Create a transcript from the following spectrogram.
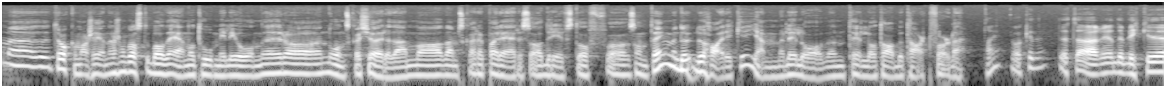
med tråkkemaskiner som koster både 1 og 2 millioner, og noen skal kjøre dem, og de skal repareres og ha drivstoff og sånne ting. Men du, du har ikke hjemmel i loven til å ta betalt for det. Nei, det var ikke det. Dette er, det, blir ikke,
